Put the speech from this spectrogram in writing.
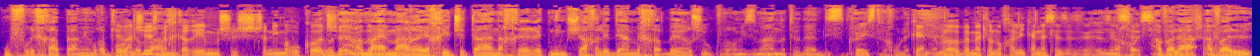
הופרכה פעמים רבות. כיוון שיש המאמר... מחקרים של שנים ארוכות. אתה יודע, המאמר היחיד שטען אחרת נמשך על ידי המחבר, שהוא כבר מזמן, אתה יודע, דיסגרייסט וכולי. כן, גם לא, באמת לא נוכל להיכנס לזה, זה, נכון, זה סיפור אבל, שלם. אבל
